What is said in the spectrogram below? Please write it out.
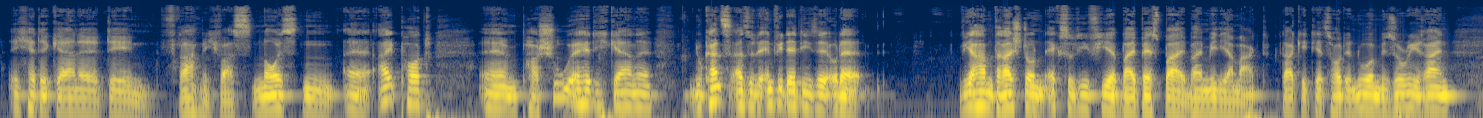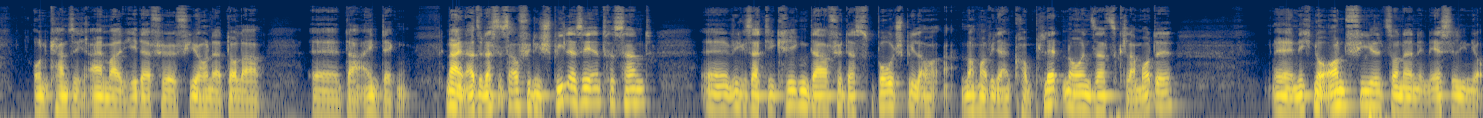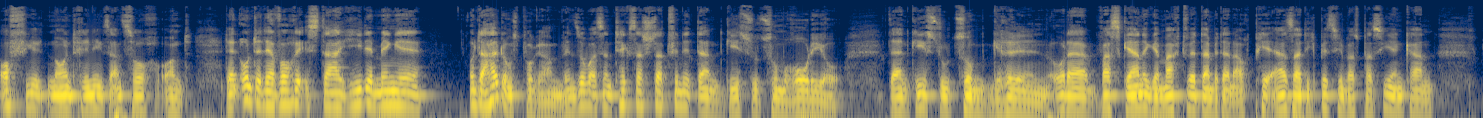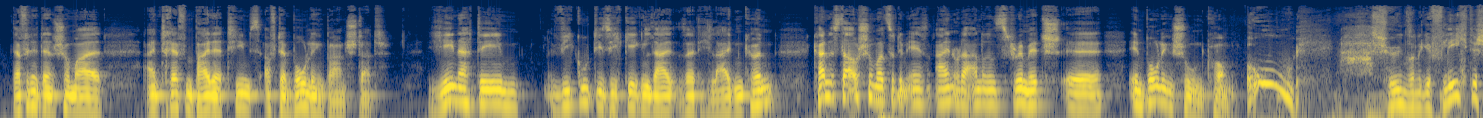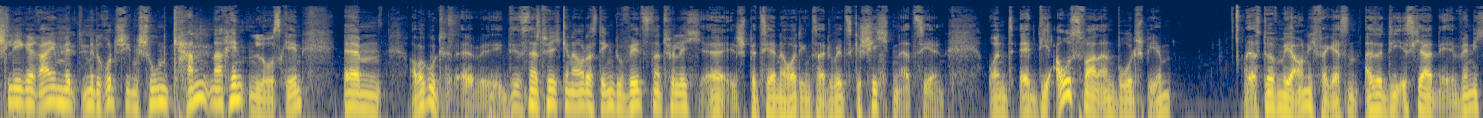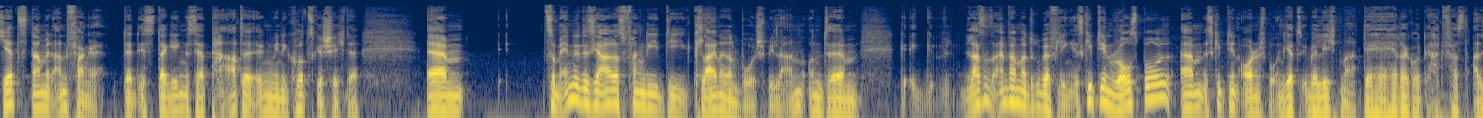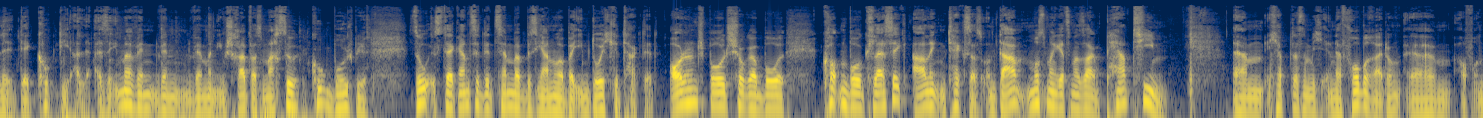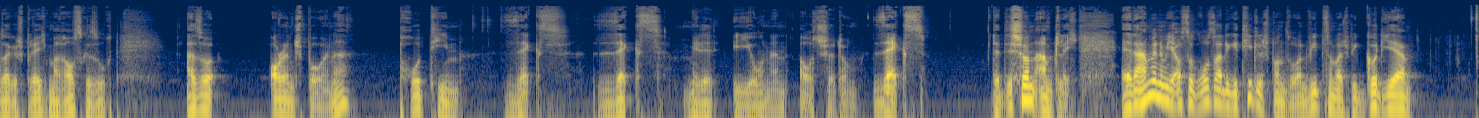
Ich hätte gerne den, frag mich was, neuesten äh, iPod äh, ein paar Schuhe hätte ich gerne. Du kannst also entweder diese oder wir haben drei Stunden exklusiv hier bei Best Buy, beim Mediamarkt. Da geht jetzt heute nur Missouri rein und kann sich einmal jeder für 400 Dollar äh, da eindecken. Nein, also das ist auch für die Spieler sehr interessant. Äh, wie gesagt, die kriegen da für das Bowl-Spiel auch nochmal wieder einen komplett neuen Satz Klamotte. Äh, nicht nur on-field, sondern in erster Linie off-field, neuen Trainingsanzug und denn unter der Woche ist da jede Menge Unterhaltungsprogramm. Wenn sowas in Texas stattfindet, dann gehst du zum Rodeo, dann gehst du zum Grillen oder was gerne gemacht wird, damit dann auch PR-seitig bisschen was passieren kann. Da findet dann schon mal ein Treffen beider Teams auf der Bowlingbahn statt. Je nachdem, wie gut die sich gegenseitig leiden können, kann es da auch schon mal zu dem ein oder anderen Scrimmage äh, in Bowlingschuhen kommen. Oh, Ah, schön, so eine gepflegte Schlägerei mit, mit rutschigen Schuhen kann nach hinten losgehen. Ähm, aber gut, äh, das ist natürlich genau das Ding. Du willst natürlich, äh, speziell in der heutigen Zeit, du willst Geschichten erzählen. Und äh, die Auswahl an Bootspielen, das dürfen wir ja auch nicht vergessen. Also die ist ja, wenn ich jetzt damit anfange, das ist, dagegen ist der Pate irgendwie eine Kurzgeschichte. Ähm, zum Ende des Jahres fangen die, die kleineren Bowl-Spiele an und ähm, lass uns einfach mal drüber fliegen. Es gibt den Rose Bowl, ähm, es gibt den Orange Bowl und jetzt überlegt mal, der Herr Heddergott hat fast alle, der guckt die alle. Also immer wenn, wenn, wenn man ihm schreibt, was machst du? Guck ein Bowl-Spiel. So ist der ganze Dezember bis Januar bei ihm durchgetaktet. Orange Bowl, Sugar Bowl, Cotton Bowl Classic, Arlington, Texas. Und da muss man jetzt mal sagen, per Team, ähm, ich habe das nämlich in der Vorbereitung ähm, auf unser Gespräch mal rausgesucht. Also Orange Bowl, ne? Pro Team sechs. Sechs Millionen Ausschüttung. Sechs. Das ist schon amtlich. Äh, da haben wir nämlich auch so großartige Titelsponsoren, wie zum Beispiel Goodyear,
